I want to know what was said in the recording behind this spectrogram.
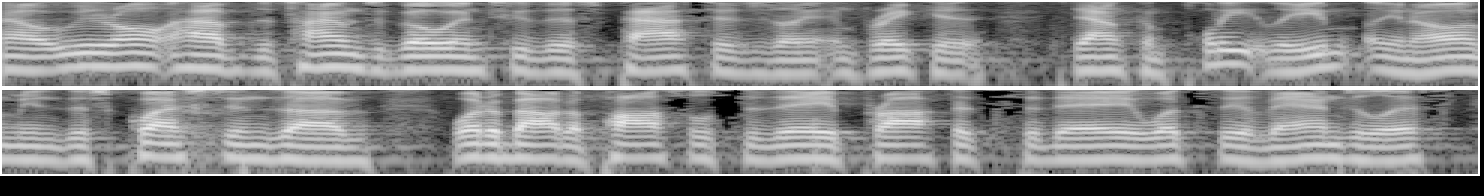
Now, we don't have the time to go into this passage and break it down completely. You know, I mean, there's questions of what about apostles today, prophets today, what's the evangelist?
